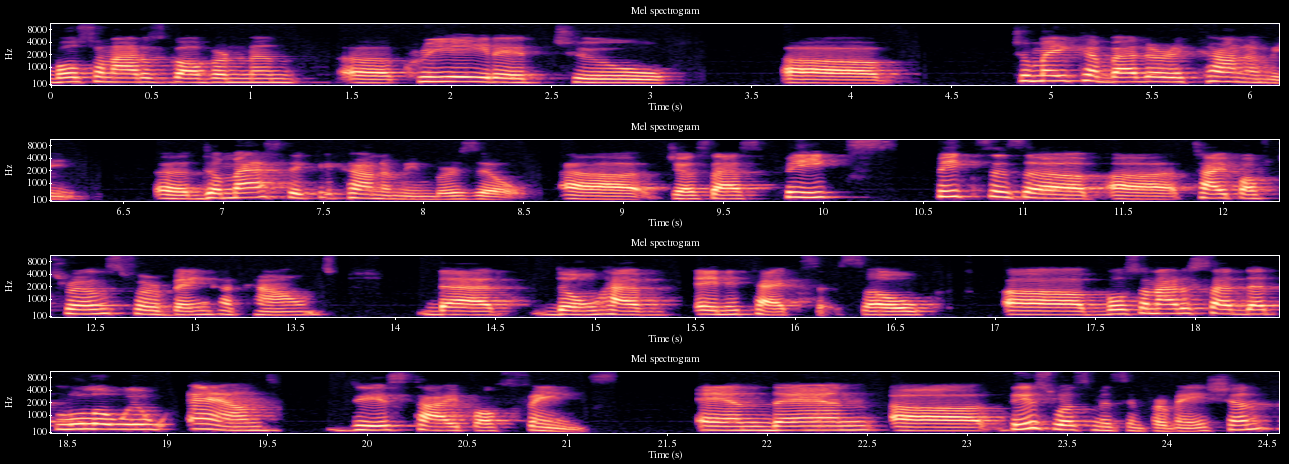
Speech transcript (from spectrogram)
Bolsonaro's government uh, created to uh, to make a better economy, uh, domestic economy in Brazil. Uh, just as Pix, Pix is a, a, type of transfer bank account that don't have any taxes. So uh, Bolsonaro said that Lula will end this type of things, and then uh, this was misinformation.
